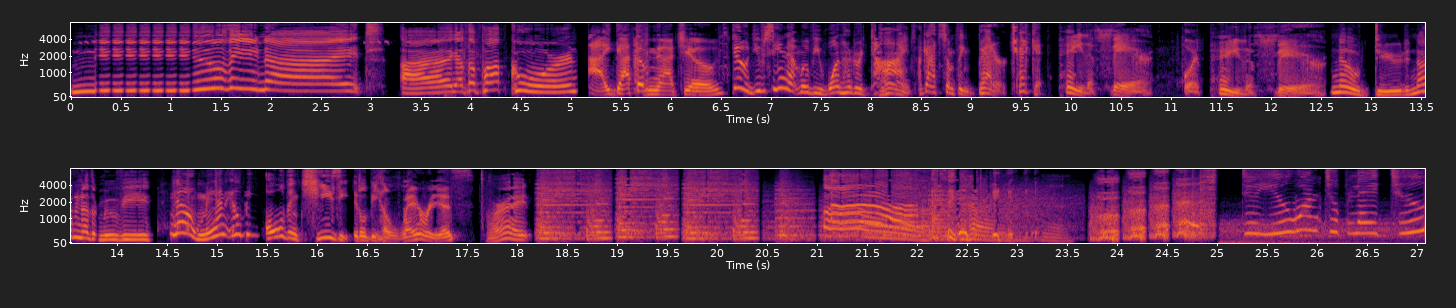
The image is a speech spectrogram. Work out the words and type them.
Movie night! I got the popcorn. I got the nachos. Dude, you've seen that movie 100 times. I got something better. Check it. Pay the fare. Or pay the fare. No, dude, not another movie. No, man, it'll be old and cheesy. It'll be hilarious. All right. Do you want to play too?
